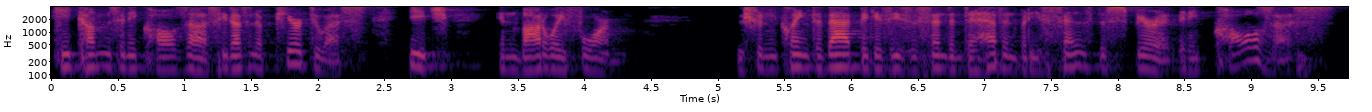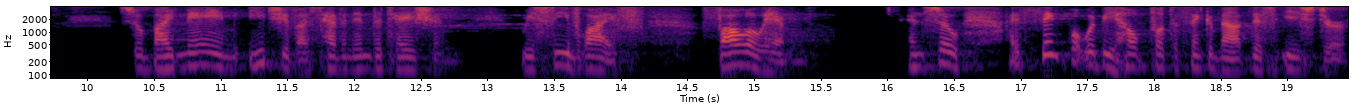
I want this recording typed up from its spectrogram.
he comes and he calls us. He doesn't appear to us each in bodily form. We shouldn't cling to that because he's ascended to heaven, but he sends the Spirit and he calls us so, by name, each of us have an invitation receive life, follow him. And so, I think what would be helpful to think about this Easter.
